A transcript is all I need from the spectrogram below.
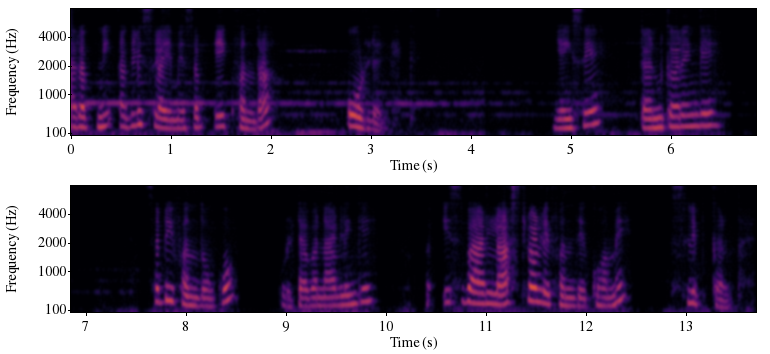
और अपनी अगली सिलाई में सब एक फंदा और ले लेंगे। यहीं से टर्न करेंगे। सभी फंदों को उल्टा बना लेंगे। और इस बार लास्ट वाले फंदे को हमें स्लिप करना है।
